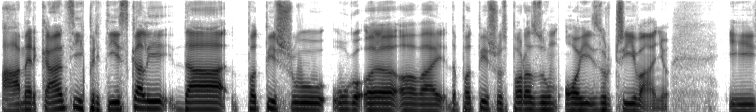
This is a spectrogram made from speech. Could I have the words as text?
a Amerikanci ih pritiskali da potpišu ugo, e, ovaj da potpišu sporazum o izručivanju. I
